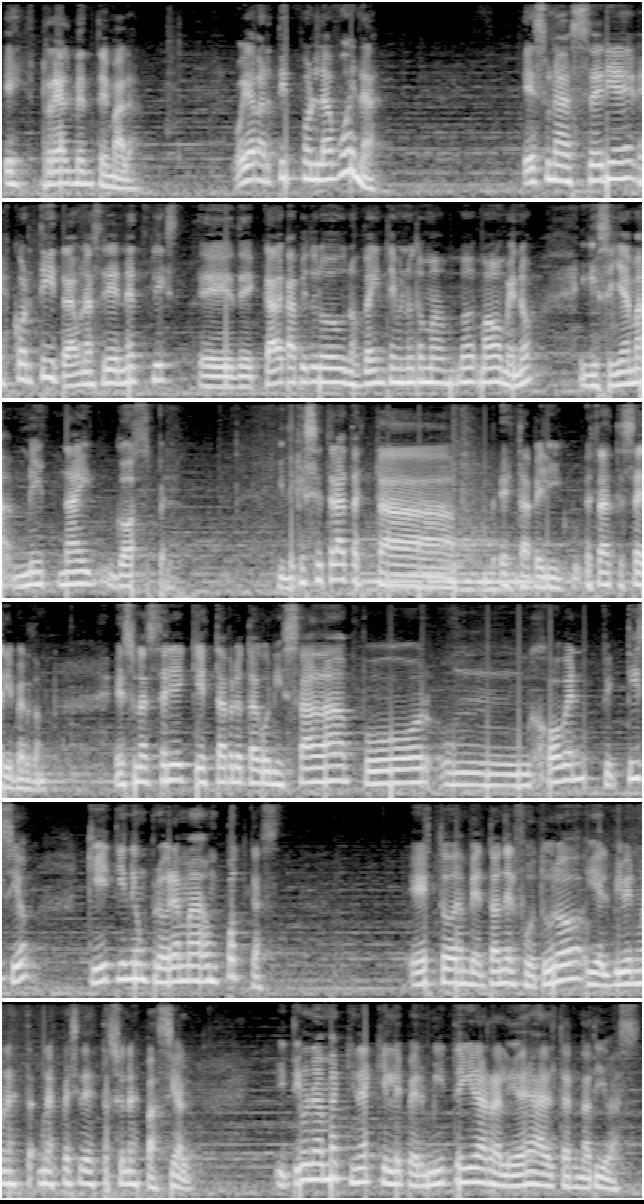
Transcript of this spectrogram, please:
es realmente mala. Voy a partir por la buena. Es una serie, es cortita, una serie de Netflix eh, de cada capítulo de unos 20 minutos más, o menos. Y que se llama Midnight Gospel. ¿Y de qué se trata esta, esta película? Esta, serie, perdón. Es una serie que está protagonizada por un joven ficticio que tiene un programa, un podcast. Esto es ambientado en el futuro y él vive en una especie de estación espacial. Y tiene una máquina que le permite ir a realidades alternativas.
